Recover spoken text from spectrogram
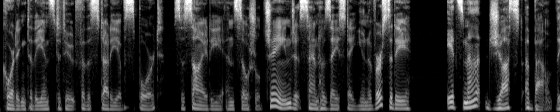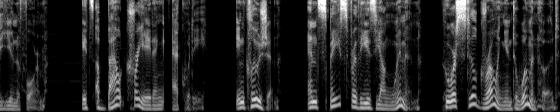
According to the Institute for the Study of Sport, Society, and Social Change at San Jose State University, it's not just about the uniform. It's about creating equity, inclusion, and space for these young women, who are still growing into womanhood,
